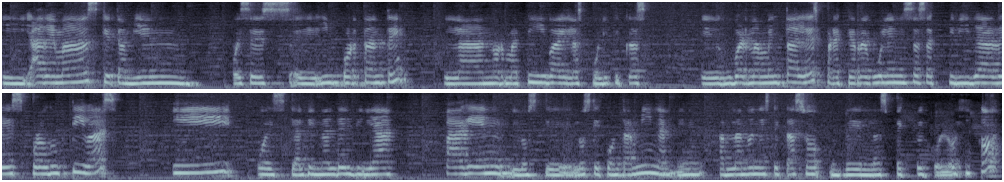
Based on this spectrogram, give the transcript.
Y además que también pues es eh, importante la normativa y las políticas eh, gubernamentales para que regulen esas actividades productivas y pues que al final del día paguen los que, los que contaminan, hablando en este caso del aspecto ecológico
